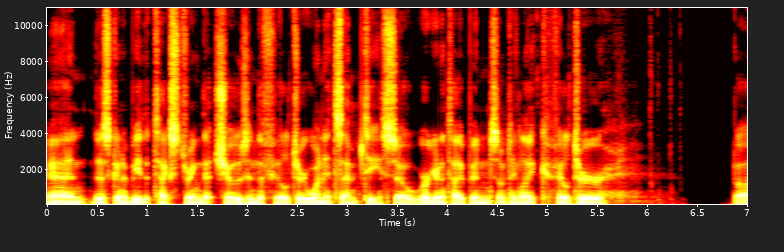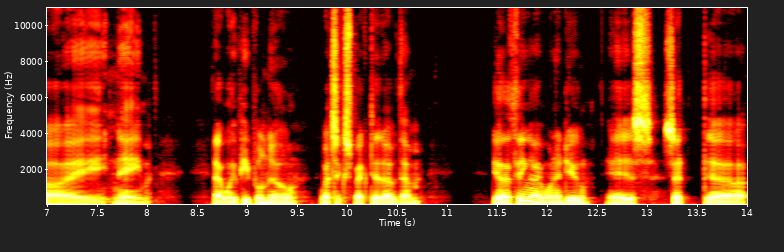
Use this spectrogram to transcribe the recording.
and this is going to be the text string that shows in the filter when it's empty. So we're going to type in something like filter by name. That way people know what's expected of them. The other thing I want to do is set the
